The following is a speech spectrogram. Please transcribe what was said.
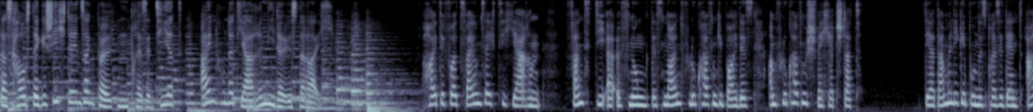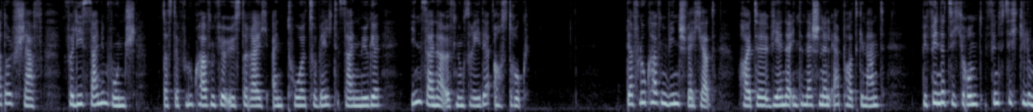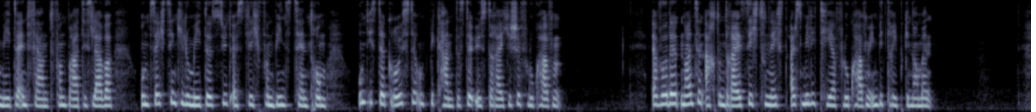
Das Haus der Geschichte in St. Pölten präsentiert 100 Jahre Niederösterreich. Heute vor 62 Jahren fand die Eröffnung des neuen Flughafengebäudes am Flughafen Schwächert statt. Der damalige Bundespräsident Adolf Scherf verließ seinem Wunsch, dass der Flughafen für Österreich ein Tor zur Welt sein möge, in seiner Eröffnungsrede Ausdruck. Der Flughafen Wien-Schwächert, heute Vienna International Airport genannt, befindet sich rund 50 Kilometer entfernt von Bratislava und 16 Kilometer südöstlich von Wiens Zentrum und ist der größte und bekannteste österreichische Flughafen. Er wurde 1938 zunächst als Militärflughafen in Betrieb genommen.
